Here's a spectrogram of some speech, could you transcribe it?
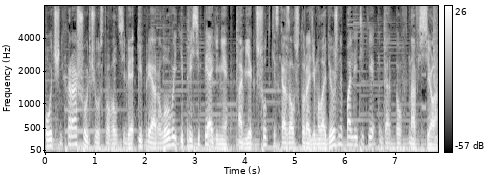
очень хорошо чувствовал себя и при Орловой, и при Сипягине. Объект шутки сказал, что ради молодежной политики готов на все.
